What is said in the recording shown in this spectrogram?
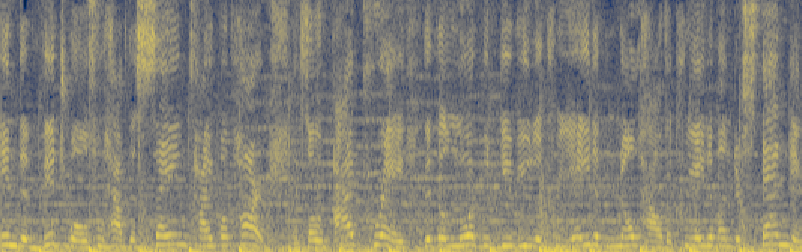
individuals who have the same type of heart. And so I pray that the Lord would give you the creative know how, the creative understanding,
